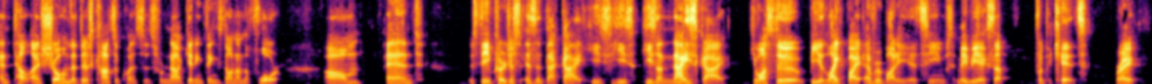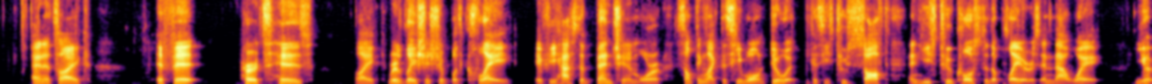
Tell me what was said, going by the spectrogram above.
and tell and show him that there's consequences for not getting things done on the floor. Um, and Steve Kerr just isn't that guy. He's he's he's a nice guy. He wants to be liked by everybody, it seems, maybe except for the kids, right? And it's like if it hurts his like relationship with Klay, if he has to bench him or something like this, he won't do it because he's too soft and he's too close to the players in that way. You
